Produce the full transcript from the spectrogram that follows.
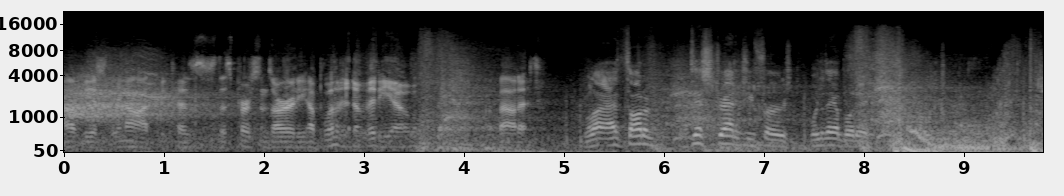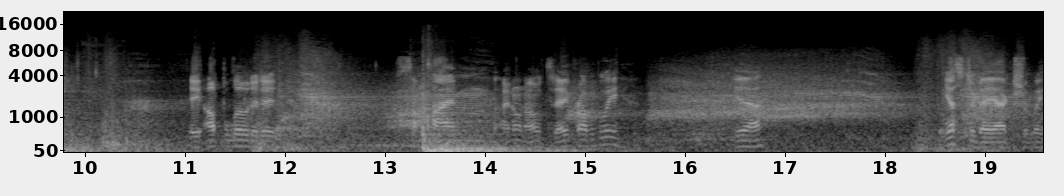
obviously not, because this person's already uploaded a video about it. Well, I, I thought of this strategy first. When did they upload it? They uploaded it sometime, I don't know, today probably? Yeah. Yesterday, actually.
